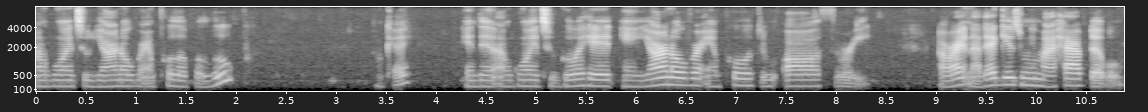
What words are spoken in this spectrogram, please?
I'm going to yarn over and pull up a loop. Okay? And then I'm going to go ahead and yarn over and pull through all three. Alright now that gives me my half double.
